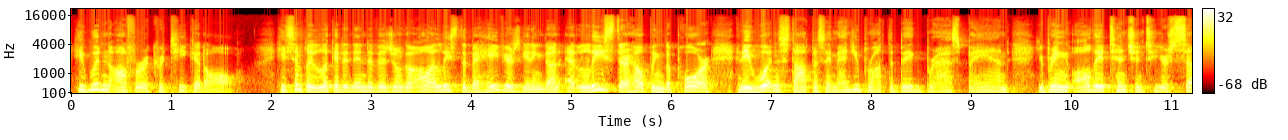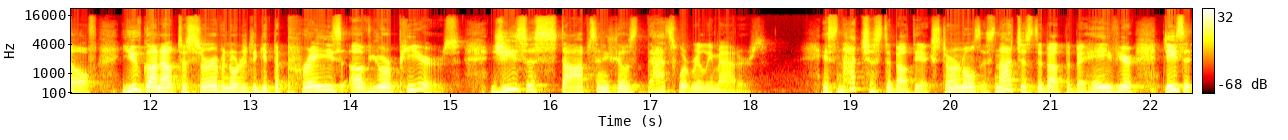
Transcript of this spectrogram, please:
He wouldn't offer a critique at all. He'd simply look at an individual and go, Oh, at least the behavior is getting done. At least they're helping the poor. And he wouldn't stop and say, Man, you brought the big brass band. You're bringing all the attention to yourself. You've gone out to serve in order to get the praise of your peers. Jesus stops and he goes, That's what really matters. It's not just about the externals. It's not just about the behavior. Jesus,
